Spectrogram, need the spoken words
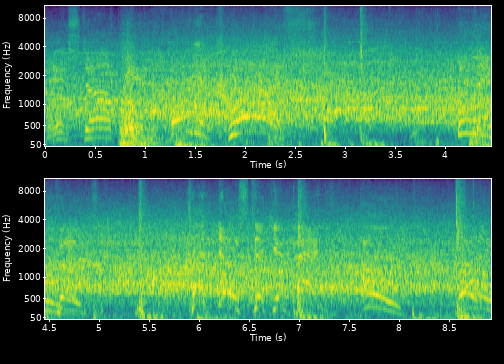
Cinched up, inverted crush. Big boot. Kendo stick impact. Oh, oh,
